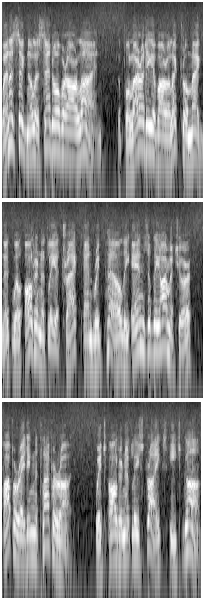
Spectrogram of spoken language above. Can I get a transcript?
When a signal is sent over our line, the polarity of our electromagnet will alternately attract and repel the ends of the armature operating the clapper rod, which alternately strikes each gong.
